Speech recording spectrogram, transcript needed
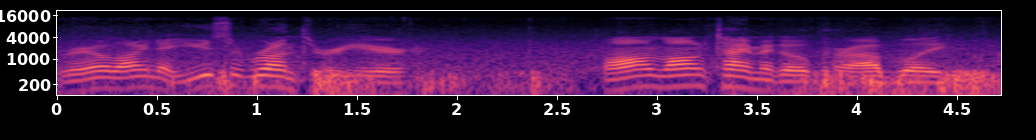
Rail line that used to run through here. Long, long time ago, probably.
